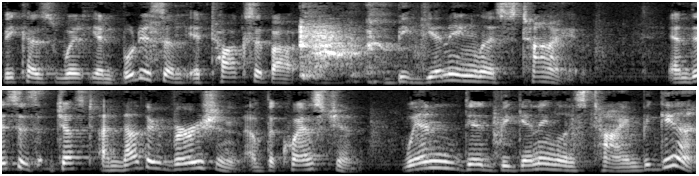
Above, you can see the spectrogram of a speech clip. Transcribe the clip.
because when, in Buddhism it talks about beginningless time. And this is just another version of the question when did beginningless time begin?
